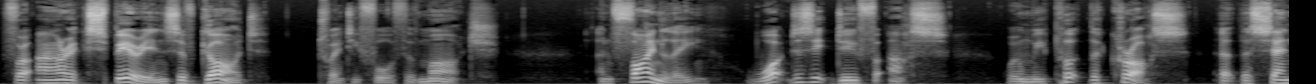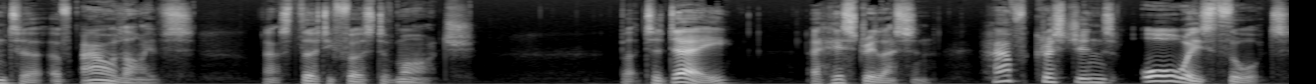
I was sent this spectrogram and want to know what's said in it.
for our experience of God? 24th of March. And finally, what does it do for us when we put the cross at the centre of our lives. That's 31st of March. But today, a history lesson. Have Christians always thought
